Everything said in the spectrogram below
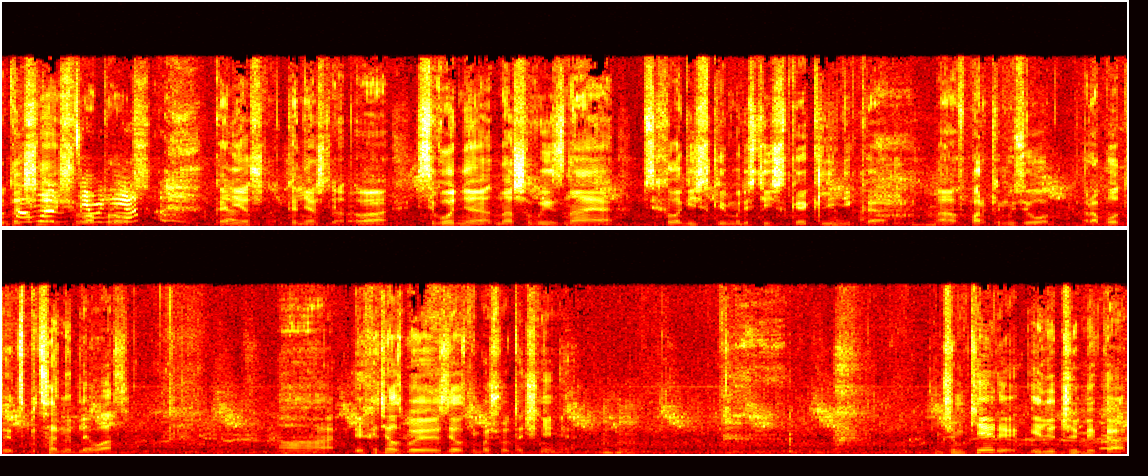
уточняющий Помогите мне. вопрос. Конечно, конечно. А, Сегодня наша выездная психологическая юмористическая клиника а, в парке Музеон работает специально для вас. А, И хотелось бы сделать небольшое уточнение. Джим Керри или Джимми Карр?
